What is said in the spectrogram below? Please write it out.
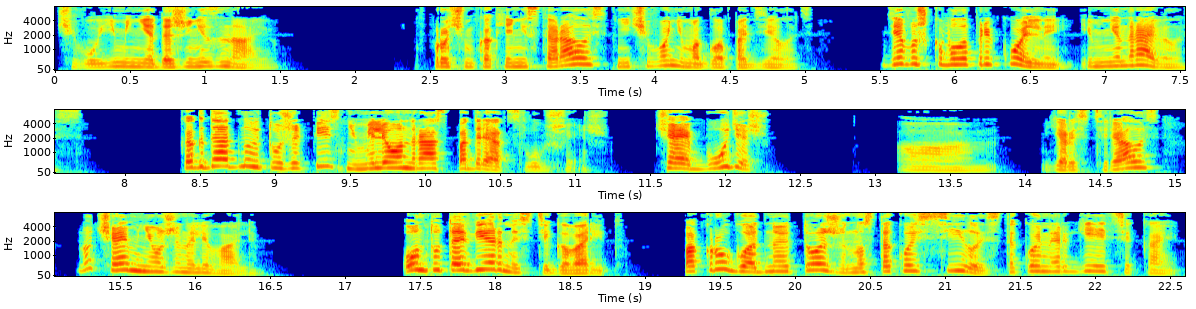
чего имени я даже не знаю. Впрочем, как я ни старалась, ничего не могла поделать. Девушка была прикольной, и мне нравилось. Когда одну и ту же песню миллион раз подряд слушаешь. Чай будешь?» а, Я растерялась, но чай мне уже наливали. «Он тут о верности говорит. По кругу одно и то же, но с такой силой, с такой энергетикой.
